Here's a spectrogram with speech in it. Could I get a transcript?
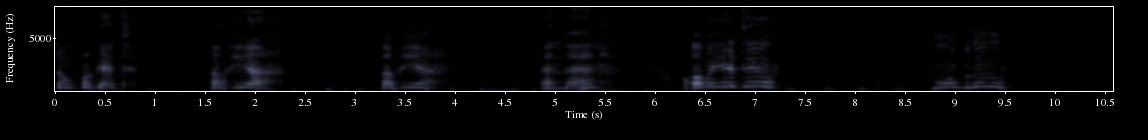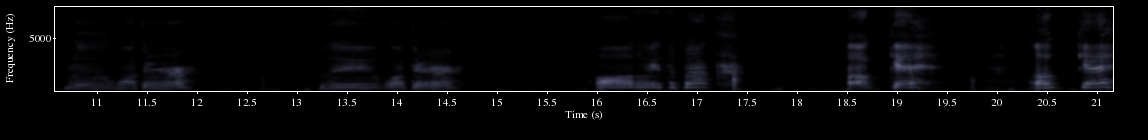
Don't forget. Up here. Up here. And then over here too. More blue. Blue water. Blue water. All the way at the back. Okay. Okay.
